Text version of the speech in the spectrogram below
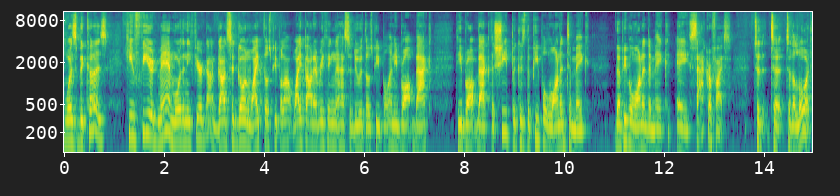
was because he feared man more than he feared God. God said, "Go and wipe those people out. Wipe out everything that has to do with those people." And he brought back he brought back the sheep because the people wanted to make the people wanted to make a sacrifice to to to the Lord.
